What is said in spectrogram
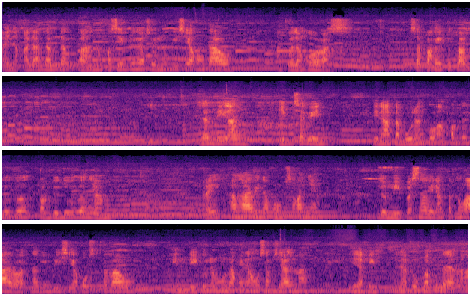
Ay nakadadamdam pa ng pasimpleng rason na busy akong tao at walang oras sa pakikipag landian. Ibig sabihin, tinatabunan ko ang pagdududo, pagdududa niya ay hangarin ako sa kanya. Lumipas na rin ang tatlong araw at naging busy ako sa trabaho. Hindi ko na muna kinausap si Alma. Hinatupag ko na lang ang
